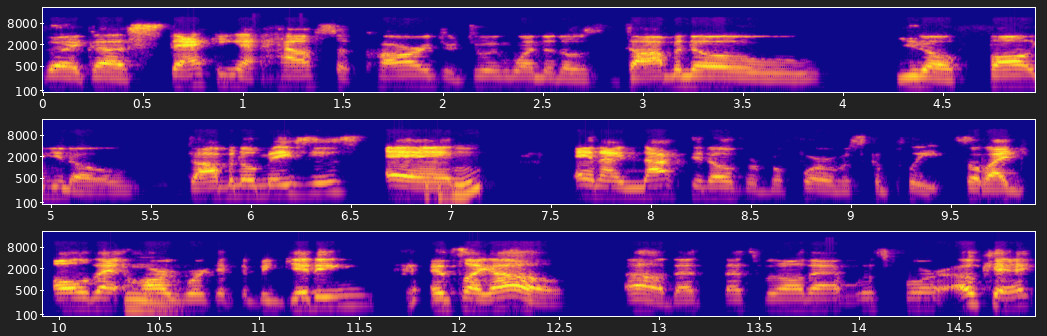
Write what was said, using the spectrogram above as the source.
like uh stacking a house of cards or doing one of those domino, you know, fall, you know, domino mazes and Mhm. and I knocked it over before it was complete. So like all that Mm. hard work at the beginning, it's like, oh, oh, that that's what all that was for. Okay.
